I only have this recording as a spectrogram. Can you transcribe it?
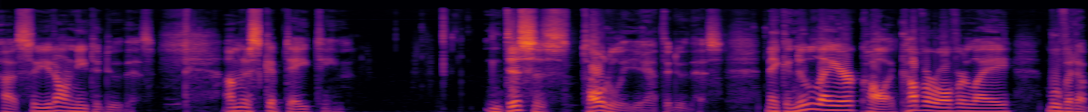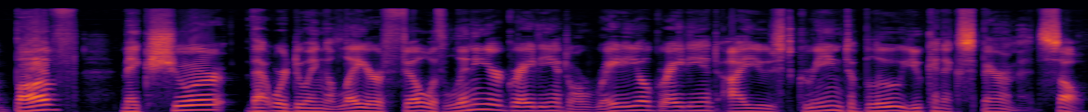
uh, so you don't need to do this. I'm going to skip to 18. This is totally, you have to do this. Make a new layer, call it cover overlay, move it above, make sure that we're doing a layer fill with linear gradient or radial gradient. I used green to blue, you can experiment. So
